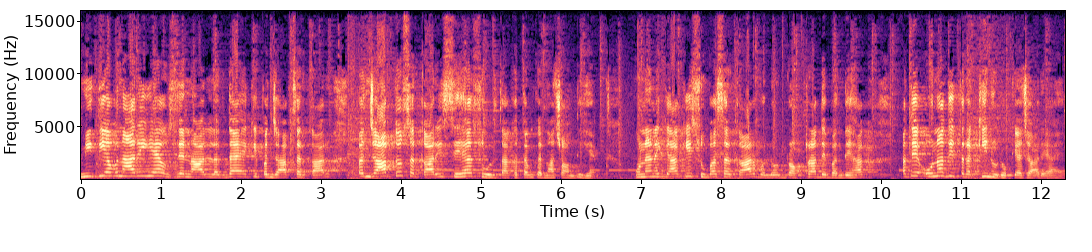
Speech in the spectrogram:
ਨੀਤੀਆਂ ਬਣਾ ਰਹੀ ਹੈ ਉਸ ਦੇ ਨਾਲ ਲੱਗਦਾ ਹੈ ਕਿ ਪੰਜਾਬ ਸਰਕਾਰ ਪੰਜਾਬ ਤੋਂ ਸਰਕਾਰੀ ਸਿਹਤ ਸਹੂਲਤਾਂ ਖਤਮ ਕਰਨਾ ਚਾਹੁੰਦੀ ਹੈ। ਉਹਨਾਂ ਨੇ ਕਿਹਾ ਕਿ ਸੂਬਾ ਸਰਕਾਰ ਵੱਲੋਂ ਡਾਕਟਰਾਂ ਦੇ ਬੰਦੇ ਹੱਕ ਅਤੇ ਉਹਨਾਂ ਦੀ ਤਰੱਕੀ ਨੂੰ ਰੋਕਿਆ ਜਾ ਰਿਹਾ ਹੈ।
